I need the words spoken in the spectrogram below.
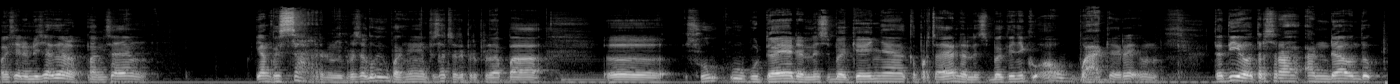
Bangsa Indonesia itu adalah bangsa yang yang besar loh. Terus aku itu bangsa yang besar dari beberapa uh, suku budaya dan lain sebagainya kepercayaan dan lain sebagainya. Ku oh wah kere jadi yo terserah anda untuk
